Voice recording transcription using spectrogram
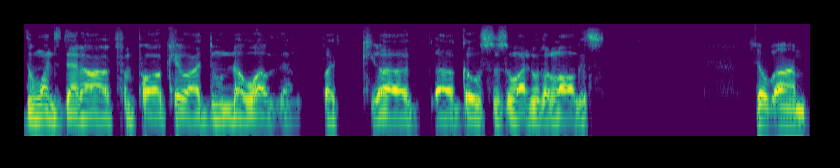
the ones that are from Park Hill, I do know of them. But uh, uh, Ghost is who I knew the longest. So, um,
